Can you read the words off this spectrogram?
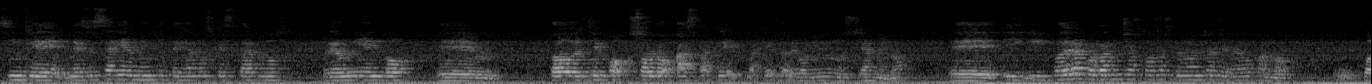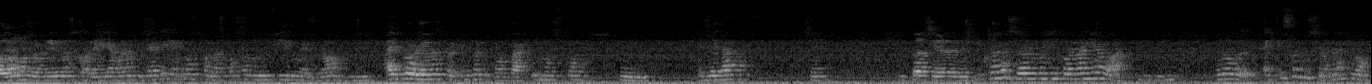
sin que necesariamente tengamos que estarnos reuniendo em, todo el tiempo solo hasta que la jefa de gobierno nos llame, ¿no? Eh, y, poder acordar muchas cosas que en un momento determinado cuando podamos reunirnos con ella, bueno, pues ya lleguemos con las cosas muy firmes, ¿no? Hay problemas, por ejemplo, que compartimos todos. El de agua. Sí. En toda Ciudad de México. En Ciudad de México no hay agua. Pero hay que solucionarlo.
